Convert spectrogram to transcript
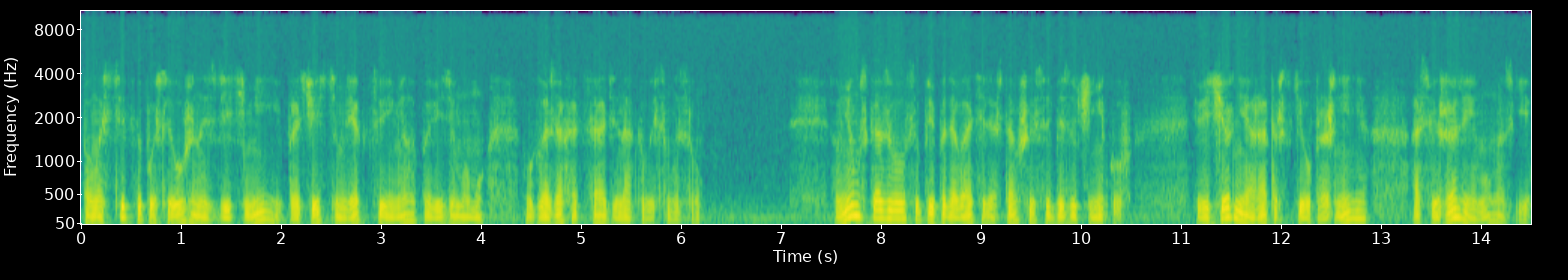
Помоститься после ужина с детьми и прочесть им лекцию имело, по-видимому, в глазах отца одинаковый смысл. В нем сказывался преподаватель, оставшийся без учеников. Вечерние ораторские упражнения освежали ему мозги.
